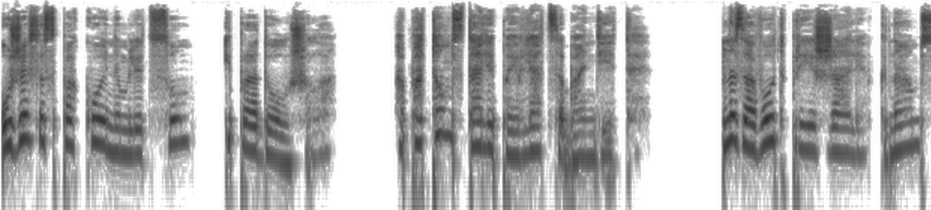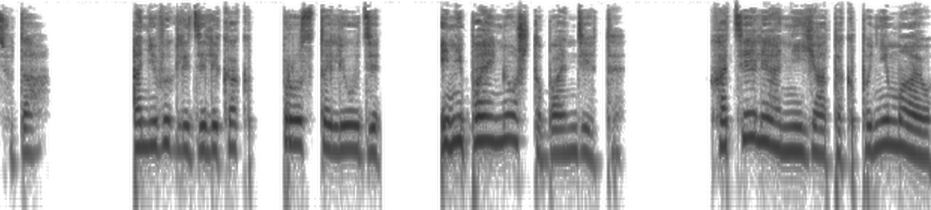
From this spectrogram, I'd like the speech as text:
уже со спокойным лицом, и продолжила. А потом стали появляться бандиты. На завод приезжали, к нам сюда. Они выглядели как просто люди, и не поймешь, что бандиты. Хотели они, я так понимаю,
